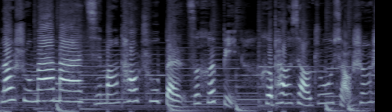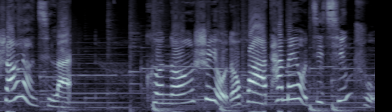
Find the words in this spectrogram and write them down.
老鼠妈妈急忙掏出本子和笔，和胖小猪小声商量起来。可能是有的话他没有记清楚。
